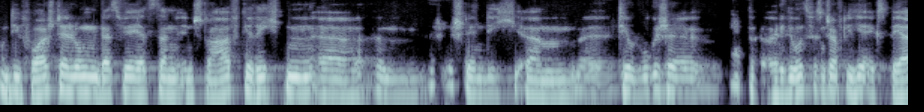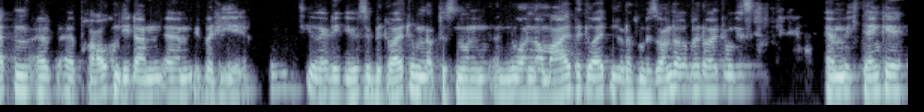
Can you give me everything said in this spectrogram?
Und die Vorstellung, dass wir jetzt dann in Strafgerichten äh, ähm, ständig ähm, äh, theologische, äh, religionswissenschaftliche Experten äh, äh, brauchen, die dann ähm, über die, die religiöse Bedeutung, ob das nun nur normal bedeutend oder von besonderer Bedeutung ist. Ähm, ich denke,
